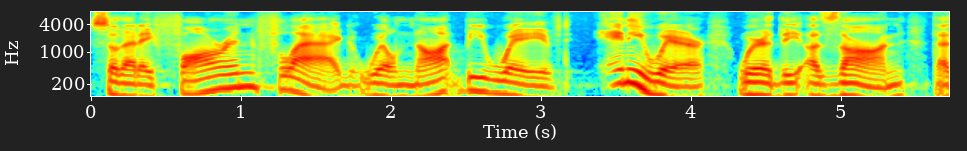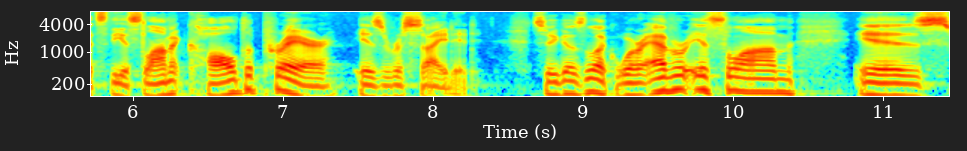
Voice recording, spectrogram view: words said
so that a foreign flag will not be waved anywhere where the azan, that's the Islamic call to prayer, is recited. So he goes, Look, wherever Islam is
